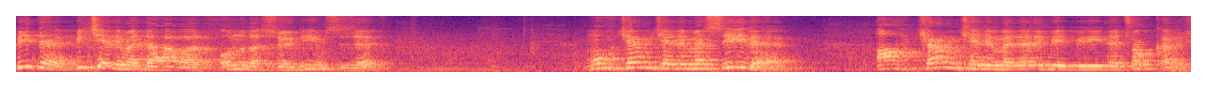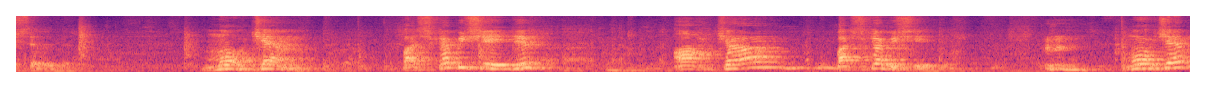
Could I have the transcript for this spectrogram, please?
Bir de bir kelime daha var. Onu da söyleyeyim size. Muhkem kelimesiyle ahkam kelimeleri birbiriyle çok karıştırılır. Muhkem başka bir şeydir. Ahkam başka bir şeydir. Muhkem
